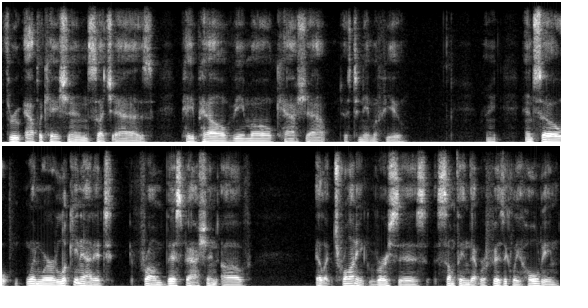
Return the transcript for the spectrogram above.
through applications such as PayPal, Venmo, Cash App, just to name a few. Right? And so when we're looking at it from this fashion of electronic versus something that we're physically holding,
